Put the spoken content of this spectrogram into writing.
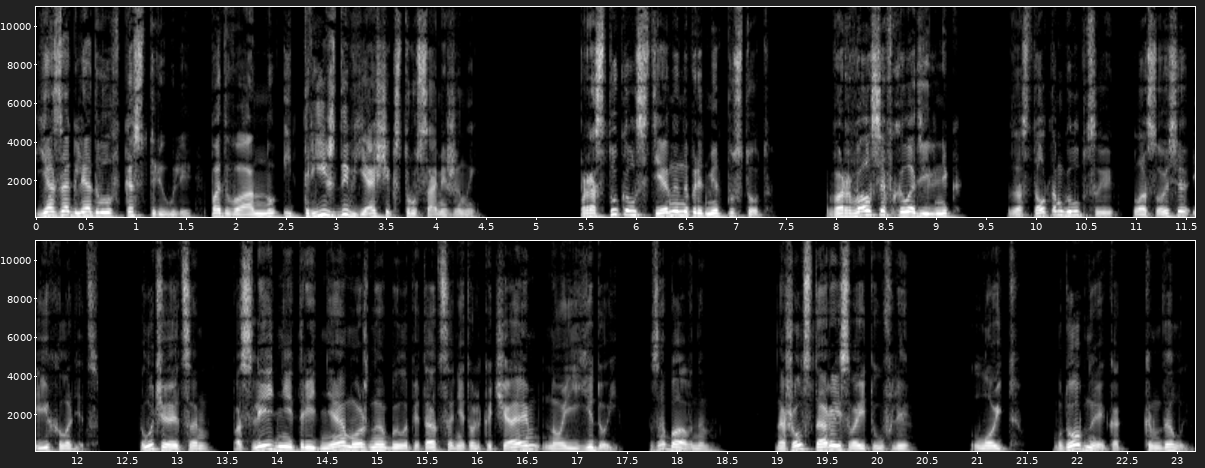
я заглядывал в кастрюли, под ванну и трижды в ящик с трусами жены. Простукал стены на предмет пустот. Ворвался в холодильник, Застал там голубцы, лосося и холодец. Получается, последние три дня можно было питаться не только чаем, но и едой. Забавно. Нашел старые свои туфли. Ллойд. Удобные, как кандалы.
